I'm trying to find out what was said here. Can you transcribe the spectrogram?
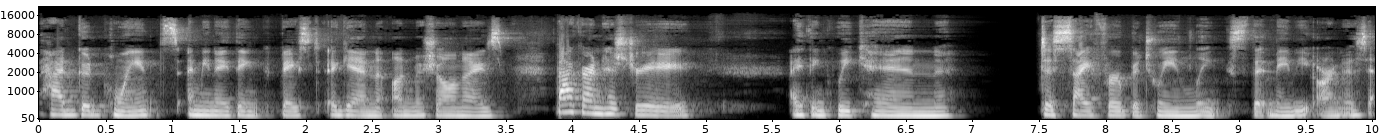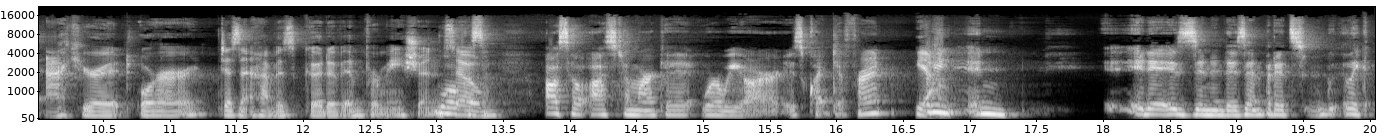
had good points. I mean, I think based again on Michelle and I's background history, I think we can decipher between links that maybe aren't as accurate or doesn't have as good of information. Well, so also us to market where we are is quite different. Yeah. I mean, and it is and it isn't, but it's like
